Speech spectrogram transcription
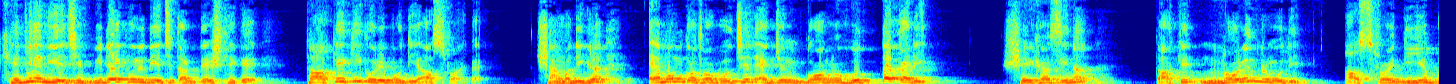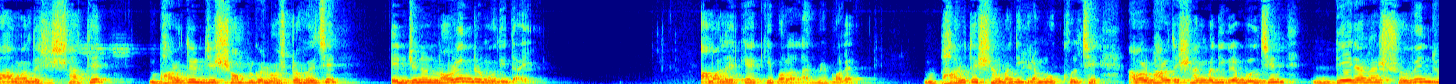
খেদিয়ে দিয়েছে, বিদায় করে দিয়েছে তার দেশ থেকে, তাকে কি করে মোদি আশ্রয় দেয়? সাংবাদিকরা এমন কথাও বলছেন, একজন গণহত্যাকারী শেখ হাসিনা তাকে নরেন্দ্র মোদী আশ্রয় দিয়ে বাংলাদেশের সাথে ভারতের যে সম্পর্ক নষ্ট হয়েছে, এর জন্য নরেন্দ্র মোদী দায়ী। আমাদেরকে আর কি বলা লাগবে বলেন? ভারতের সাংবাদিকরা মুখ খুলছে। আবার ভারতের সাংবাদিকরা বলছেন দেরানার শুভেন্দ্র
